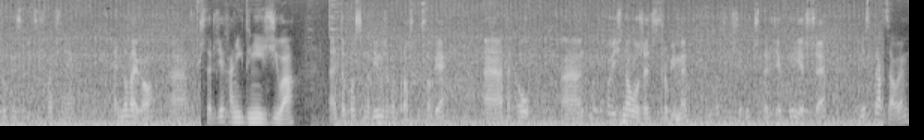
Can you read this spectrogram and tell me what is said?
zróbmy sobie coś właśnie e, nowego. E, 40 nigdy nie jeździła. E, to postanowimy, że po prostu sobie e, taką, e, no można powiedzieć, nową rzecz zrobimy. I oczywiście tej 40 jeszcze nie sprawdzałem.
